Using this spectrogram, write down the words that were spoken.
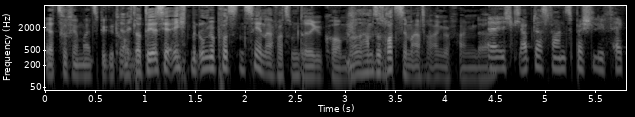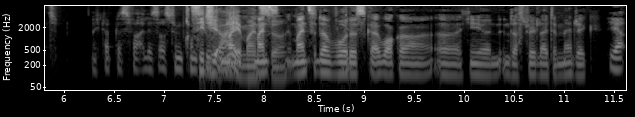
Er hat zu viel Malzbier ja, getrunken. ich glaube, der ist ja echt mit ungeputzten Zähnen einfach zum Dreh gekommen. Und dann haben sie trotzdem einfach angefangen da. Äh, ich glaube, das war ein Special Effekt. Ich glaube, das war alles aus dem Computer. CGI, Mein- meinst meinst, du? meinst du, da wurde Skywalker äh, hier in Industrial Light and Magic? Ja.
